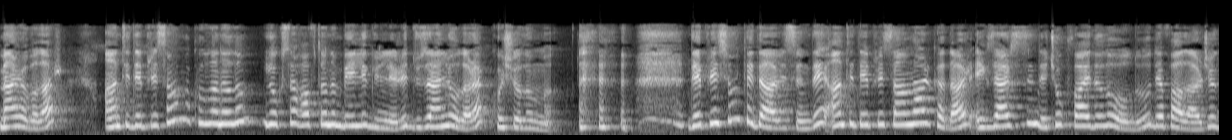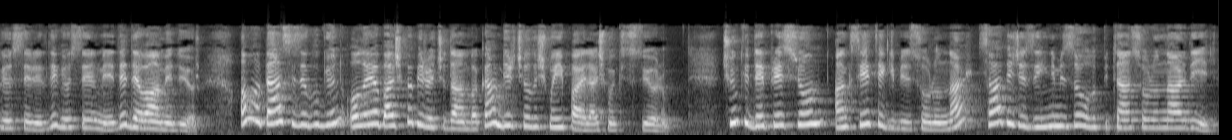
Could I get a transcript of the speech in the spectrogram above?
Merhabalar. Antidepresan mı kullanalım yoksa haftanın belli günleri düzenli olarak koşalım mı? Depresyon tedavisinde antidepresanlar kadar egzersizin de çok faydalı olduğu defalarca gösterildi, gösterilmeye de devam ediyor. Ama ben size bugün olaya başka bir açıdan bakan bir çalışmayı paylaşmak istiyorum. Çünkü depresyon, anksiyete gibi sorunlar sadece zihnimizde olup biten sorunlar değil.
